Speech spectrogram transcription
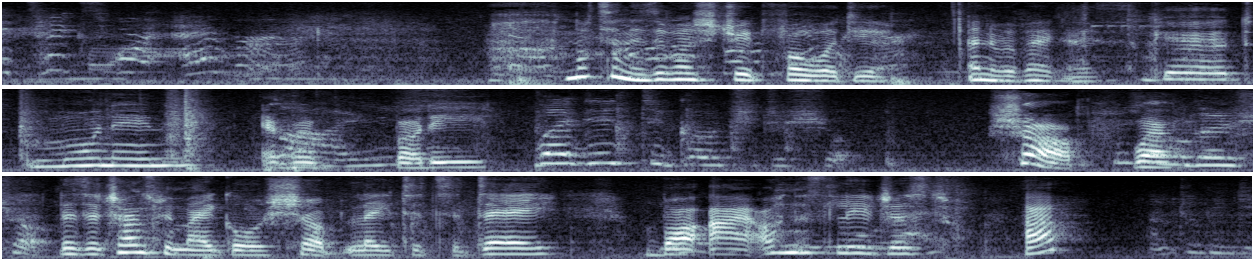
It takes forever. nothing is even straightforward here anyway bye guys good morning everybody Ready to go to the shop. shop We're well going to shop. there's a chance we might go shop later today but i honestly just huh I'm talking to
